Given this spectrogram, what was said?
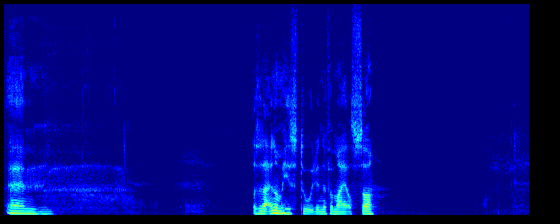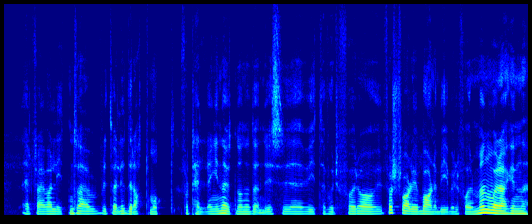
Um, altså det er jo noe med historiene for meg også. Helt fra jeg var liten, så har jeg blitt veldig dratt mot fortellingene uten å nødvendigvis eh, vite hvorfor. Og først var det jo barnebibelformen, hvor jeg kunne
